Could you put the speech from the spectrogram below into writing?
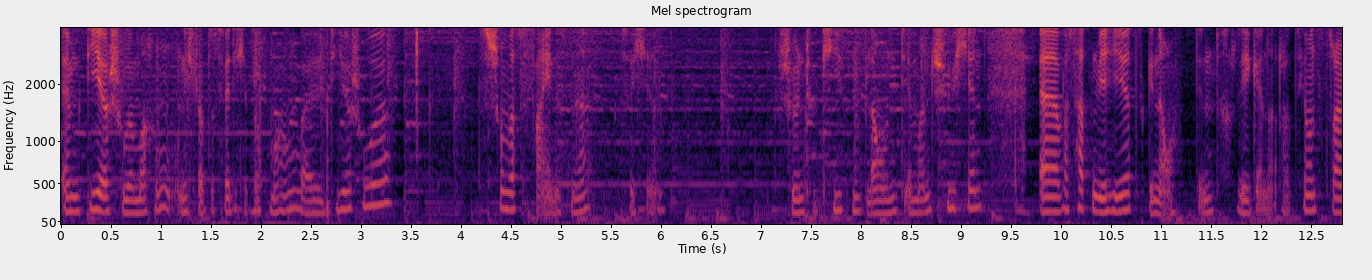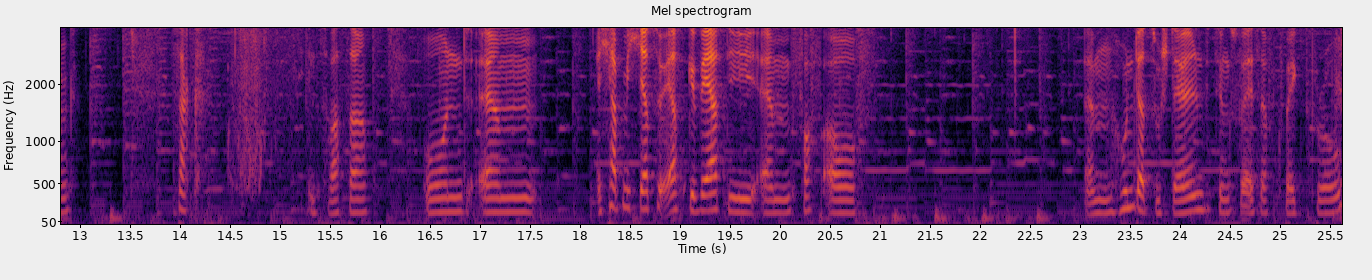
ähm, Dia-Schuhe machen. Und ich glaube, das werde ich jetzt auch machen, weil Dia-Schuhe, das ist schon was Feines, ne? Solche schön türkisen, blauen Diamantschüchen. Äh, was hatten wir hier jetzt? Genau, den Regenerationstrank. Zack, ins Wasser. Und ähm, ich habe mich ja zuerst gewehrt, die ähm, FOF auf ähm, 100 zu stellen, beziehungsweise auf Quake Pro.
